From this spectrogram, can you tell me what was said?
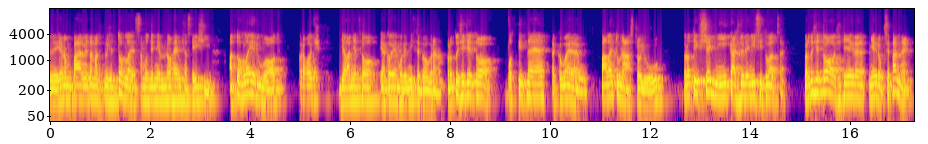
Jenom pár větama řeknu, že tohle je samozřejmě mnohem častější. A tohle je důvod, proč dělat něco, jako je moderní sebeobrana. Protože tě to poskytne takové paletu nástrojů pro ty všední každodenní situace. Protože to, že tě někdo, někdo přepadne,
